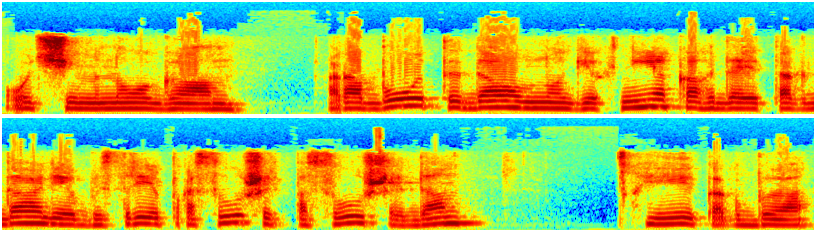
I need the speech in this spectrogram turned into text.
очень много работы, да, у многих некогда и так далее, быстрее прослушать, послушать, да, и как бы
